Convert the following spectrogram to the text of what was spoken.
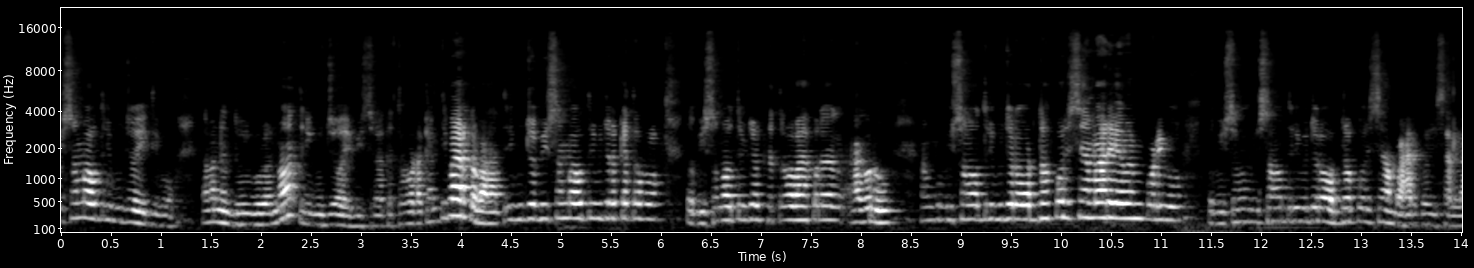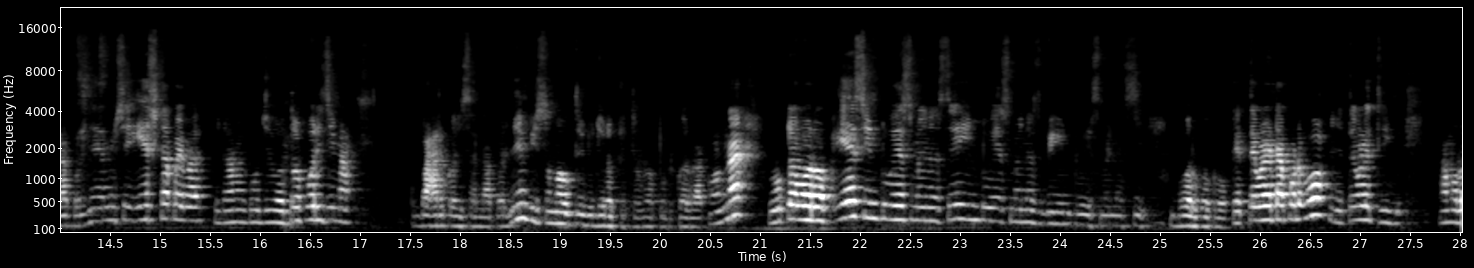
ବିଷମ୍ବାହୁ ତ୍ରିଭୁଜ ହେଇଥିବ ତାମାନେ ଦୁଇ ଗୁଣନ ତ୍ରିଭୁଜ ABCର କ୍ଷେତ୍ରଫଳଟା କେମିତି ବାହାର କରିବା ନା ତ୍ରିଭୁଜ ବିଷମ୍ବାହୁ ତ୍ରିଭୁଜର କ୍ଷେତ୍ରଫଳ ତ ବିଷମ୍ବାହୁ ତ୍ରିଭୁଜର କ୍ଷେତ୍ରଫଳ ବାହାର କରିବା ଆଗରୁ ଆମକୁ ବିଷମ୍ବାହୁ ତ୍ରିଭୁଜର ଅର୍ଦ୍ଧ ପରିସୀମା ବାହାର ହେବା ପାଇଁ ପଡ଼ିବ ତ ବିଷମ ବିଷମ ତ୍ରିଭୁଜର ଅର୍ଦ୍ଧ ପରିସୀମା ବାହାର କରି ସାରିଲା ପରେ ଯାଇ ଆମେ ସେ ଏସ୍ଟା ପାଇବା ଯେଉଁଟା ଆମେ କହୁଛେ ଅର୍ଦ୍ଧ ପରିସୀମା बाहर गरिसक्दा पनि विषम त्रिभुज र क्षेत्रफल पुट गर्दा कोणमा root over of S into S minus A into S minus B into S minus C ବର୍ଗକୁ କେତେବେଳେ ଏଇଟା ପଡ଼ିବ ଯେତେବେଳେ ଆମର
